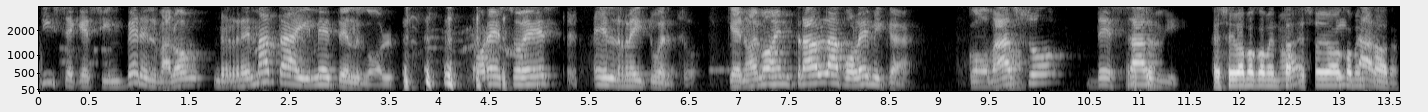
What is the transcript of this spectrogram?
dice que sin ver el balón remata y mete el gol. Por eso es el Rey Tuerto. Que no hemos entrado en la polémica. Codazo de Salvi. Eso íbamos a comentar, eso íbamos a comentar ahora.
